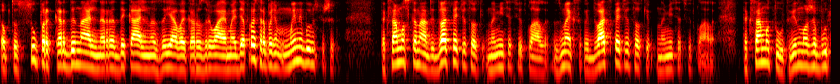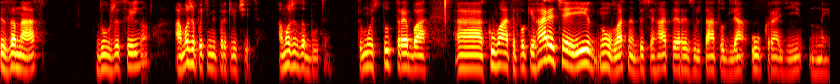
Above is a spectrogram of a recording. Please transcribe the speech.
Тобто суперкардинальна, радикальна заява, яка розриває медіапростір, а потім ми не будемо спішити. Так само з Канадою 25% на місяць відклали. З Мексикою 25% на місяць відклали. Так само тут він може бути за нас дуже сильно, а може потім і переключитися, а може забути. Тому ось тут треба е, кувати поки гаряче і ну, власне, досягати результату для України.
